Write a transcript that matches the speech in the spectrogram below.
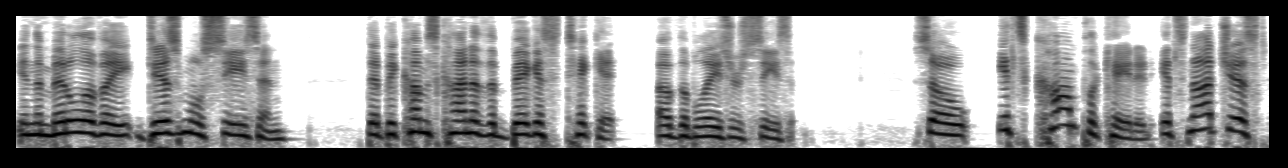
in the middle of a dismal season that becomes kind of the biggest ticket of the Blazers season. So it's complicated. It's not just,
